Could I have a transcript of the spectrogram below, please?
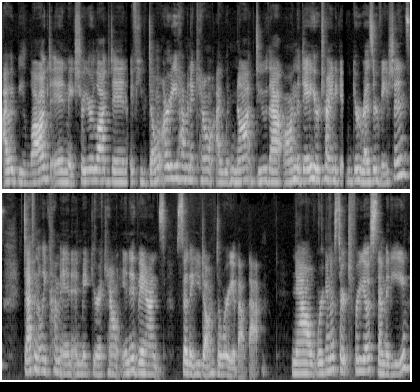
I would be logged in. Make sure you're logged in. If you don't already have an account, I would not do that on the day you're trying to get your reservations. Definitely come in and make your account in advance so that you don't have to worry about that. Now we're gonna search for Yosemite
